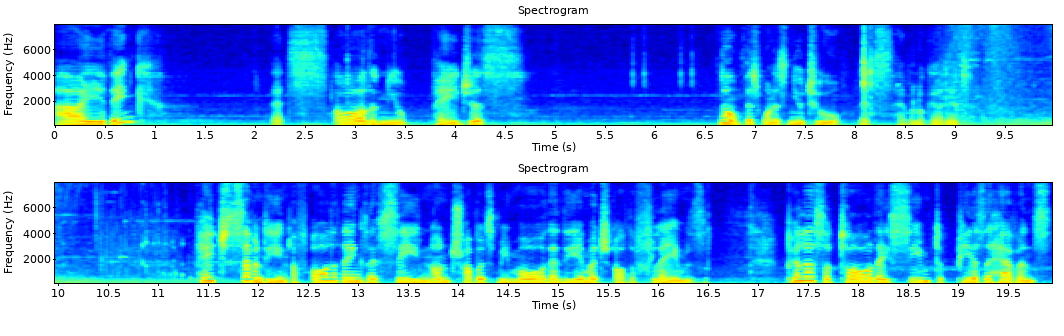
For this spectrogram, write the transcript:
I think that's all the new pages. No, this one is new too. Let's have a look at it. Page 17. Of all the things I've seen, none troubles me more than the image of the flames. Pillars so tall they seemed to pierce the heavens.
